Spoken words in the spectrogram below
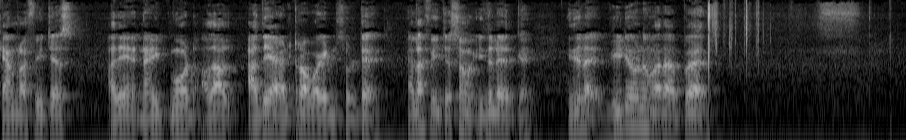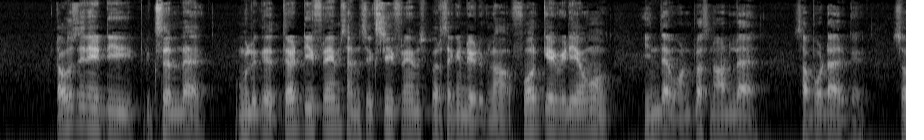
கேமரா ஃபீச்சர்ஸ் அதே நைட் மோட் அதால் அதே அல்ட்ரா ஒய்டுன்னு சொல்லிட்டு எல்லா ஃபீச்சர்ஸும் இதில் இருக்குது இதில் வீடியோன்னு வரப்போ தௌசண்ட் எயிட்டி பிக்சலில் உங்களுக்கு thirty frames and sixty frames per second எடுக்கலாம். ஃபோர் கே வீடியோவும் இந்த ஒன் ப்ளஸ் நாடில் சப்போர்ட்டாக இருக்குது so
